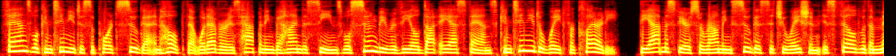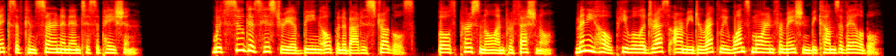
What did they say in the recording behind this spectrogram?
fans will continue to support Suga and hope that whatever is happening behind the scenes will soon be revealed. As fans continue to wait for clarity, the atmosphere surrounding Suga's situation is filled with a mix of concern and anticipation. With Suga's history of being open about his struggles, both personal and professional, many hope he will address Army directly once more information becomes available.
